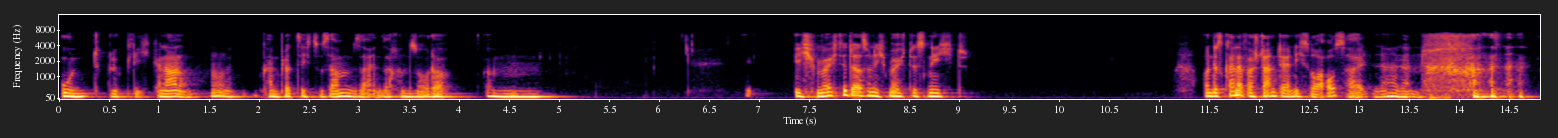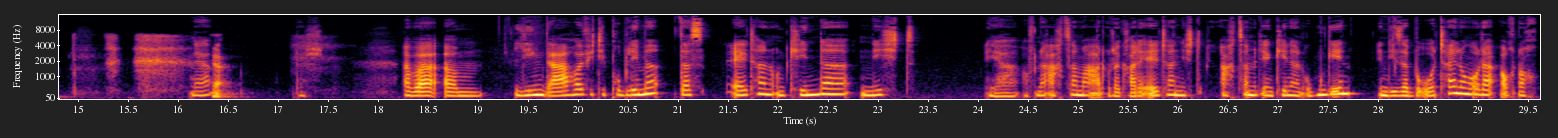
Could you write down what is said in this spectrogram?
und glücklich, keine Ahnung, ne? kann plötzlich zusammen sein, Sachen so oder ähm, ich möchte das und ich möchte es nicht. Und das kann der Verstand ja nicht so aushalten, ne? Dann Ja. ja. Aber ähm, liegen da häufig die Probleme, dass Eltern und Kinder nicht ja auf eine achtsame Art oder gerade Eltern nicht achtsam mit ihren Kindern umgehen in dieser Beurteilung oder auch noch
